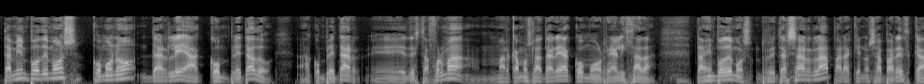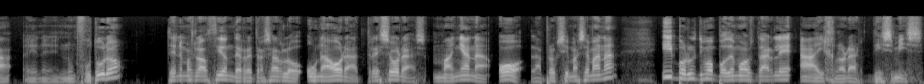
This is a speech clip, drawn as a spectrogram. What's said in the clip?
También podemos, como no, darle a completado, a completar. Eh, de esta forma marcamos la tarea como realizada. También podemos retrasarla para que nos aparezca en un futuro tenemos la opción de retrasarlo una hora, tres horas, mañana o la próxima semana. Y por último podemos darle a ignorar, dismiss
